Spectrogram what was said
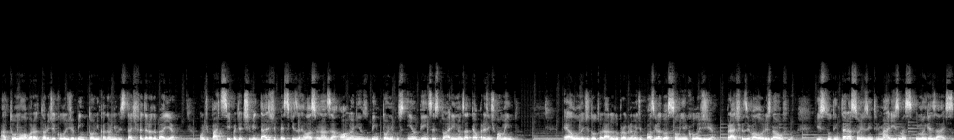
Atua no Laboratório de Ecologia Bentônica da Universidade Federal da Bahia, onde participa de atividades de pesquisa relacionadas a organismos bentônicos em ambientes estuarinos até o presente momento. É aluna de doutorado do Programa de Pós-Graduação em Ecologia, Práticas e Valores na UFBA e estuda interações entre marismas e manguezais.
